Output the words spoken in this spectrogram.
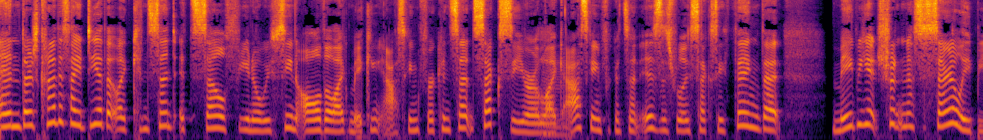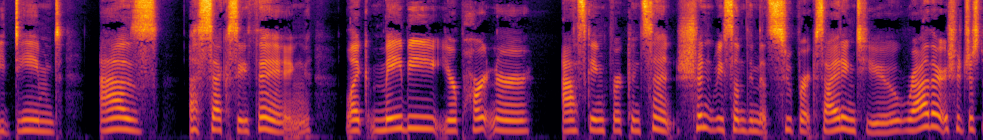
and there's kind of this idea that like consent itself, you know, we've seen all the like making asking for consent sexy or like asking for consent is this really sexy thing that maybe it shouldn't necessarily be deemed as a sexy thing. Like maybe your partner asking for consent shouldn't be something that's super exciting to you. Rather, it should just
